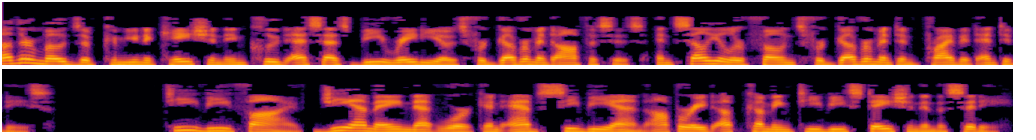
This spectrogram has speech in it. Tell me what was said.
Other modes of communication include SSB radios for government offices, and cellular phones for government and private entities. TV5, GMA Network and ABS-CBN operate upcoming TV station in the city.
